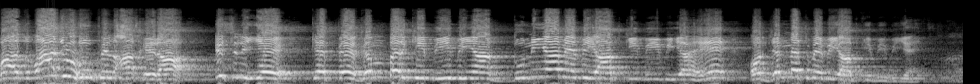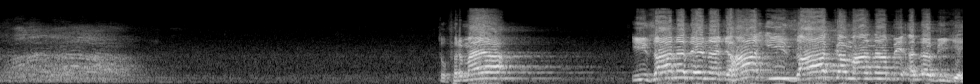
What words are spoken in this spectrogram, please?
व अजवाजू फिर आखिरा। इसलिए कि पैगंबर की बीवियाँ दुनिया में भी आपकी बीवियाँ हैं और जन्नत में भी आपकी बीवियाँ हैं। तो फरमाया, ईजा न देना जहाँ, ईजा का माना बे अदबी है।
